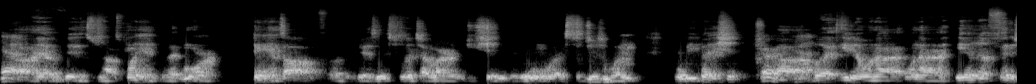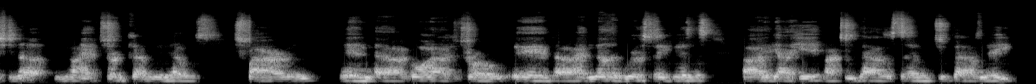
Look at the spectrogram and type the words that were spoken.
Yeah. Uh, I had a business when I was playing, but more hands off of the business, which I learned you shouldn't do anyway. So just Mm-hmm. wait and be patient. Sure. Uh, yeah. But you know, when I when I ended up finishing up, you know, I had a trucking company that was spiraling and uh, going out of control, and uh, I had another real estate business uh, that got hit by 2007, 2008,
